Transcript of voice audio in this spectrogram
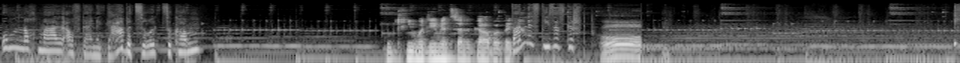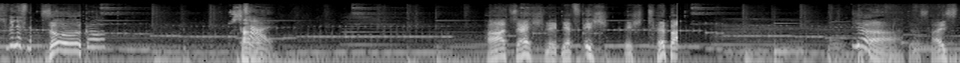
Um nochmal auf deine Gabe zurückzukommen, Dann kriegen wir dem jetzt seine Gabe weg. wann ist dieses Gespräch? Oh, Ich will es noch. so. Gott. Zahl. Tatsächlich. Jetzt ich. Ich tippe. Ja, das heißt.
